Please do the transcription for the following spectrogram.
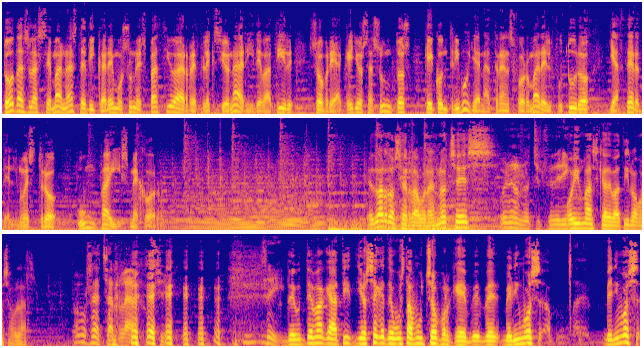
todas las semanas dedicaremos un espacio a reflexionar y debatir sobre aquellos asuntos que contribuyan a transformar el futuro y hacer del nuestro un país mejor. Eduardo Serra, buenas noches. Buenas noches, Federico. Hoy más que a debatir vamos a hablar. Vamos a charlar, sí. sí. De un tema que a ti, yo sé que te gusta mucho porque venimos venimos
